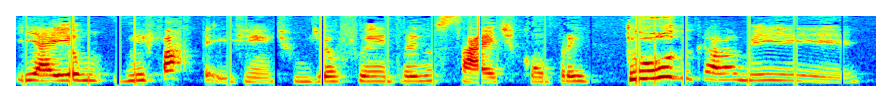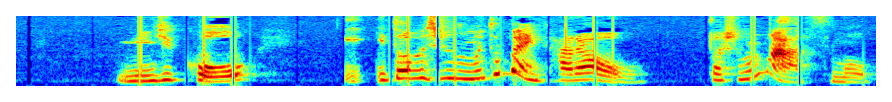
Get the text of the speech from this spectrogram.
E aí eu me fartei, gente. Um dia eu fui, entrei no site, comprei tudo que ela me, me indicou. E, e tô me sentindo muito bem, Carol. Tô achando o máximo.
